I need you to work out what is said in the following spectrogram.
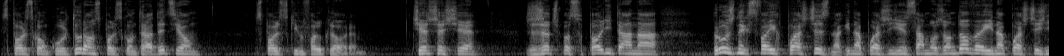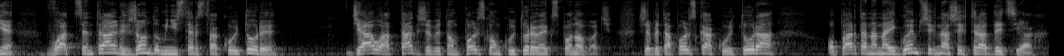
z polską kulturą, z polską tradycją, z polskim folklorem. Cieszę się, że Rzeczpospolita na różnych swoich płaszczyznach, i na płaszczyźnie samorządowej, i na płaszczyźnie władz centralnych, rządu, Ministerstwa Kultury, działa tak, żeby tą polską kulturę eksponować. Żeby ta polska kultura oparta na najgłębszych naszych tradycjach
